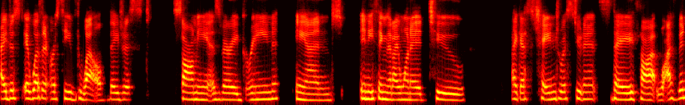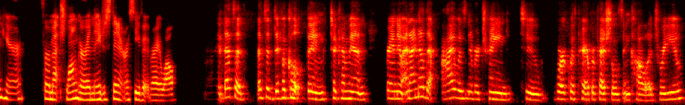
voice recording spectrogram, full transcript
I just, it wasn't received well. They just saw me as very green and anything that I wanted to, I guess, change with students, they thought, well, I've been here for much longer and they just didn't receive it very well. Right. That's a that's a difficult thing to come in brand new. And I know that I was never trained to work with paraprofessionals in college. Were you?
